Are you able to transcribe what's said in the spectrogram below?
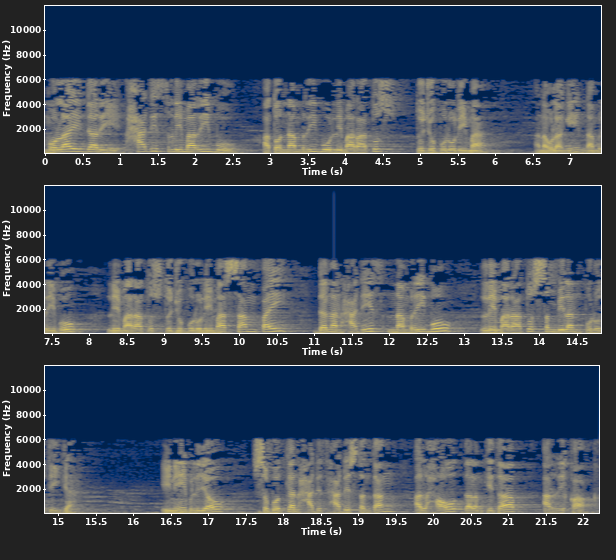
mulai dari hadis 5000 atau 6575 Ana ulangi 6575 sampai dengan hadis 6593. Ini beliau sebutkan hadis-hadis tentang al-haud dalam kitab Ar-Riqaq.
